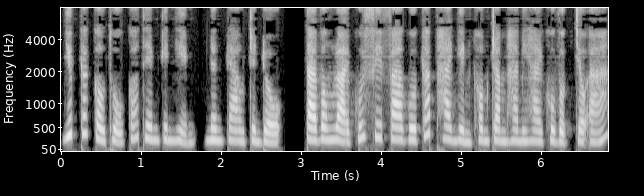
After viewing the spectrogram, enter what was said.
giúp các cầu thủ có thêm kinh nghiệm, nâng cao trình độ. Tại vòng loại cuối FIFA World Cup 2022 khu vực châu Á,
